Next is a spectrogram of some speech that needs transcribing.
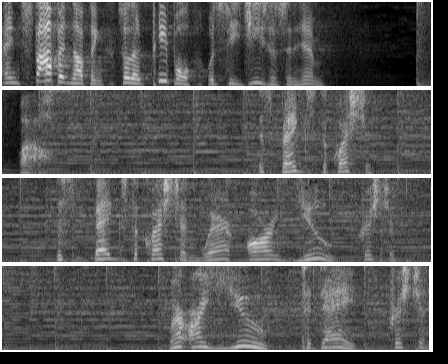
and stop at nothing so that people would see Jesus in him. Wow. This begs the question. This begs the question where are you, Christian? Where are you today, Christian?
